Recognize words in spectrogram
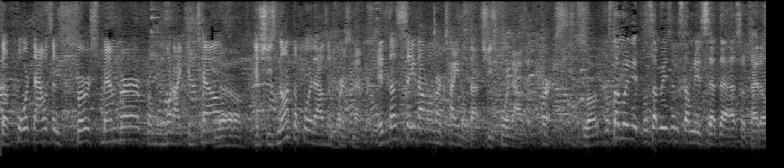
the 4,000 first member, from what I can tell. No. And she's not the 4,000 first member. It does say that on her title that she's 4,000 first. Well, for some reason, for some reason, somebody said that as her title.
